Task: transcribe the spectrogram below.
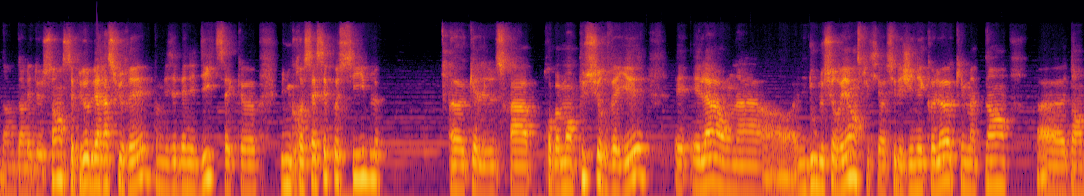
dans, les deux sens. C'est plutôt de les rassurer, comme disait Bénédicte, c'est qu'une grossesse est possible, euh, qu'elle sera probablement plus surveillée. Et, là, on a une double surveillance, puisqu'il y a aussi les gynécologues qui maintenant, euh, dans,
